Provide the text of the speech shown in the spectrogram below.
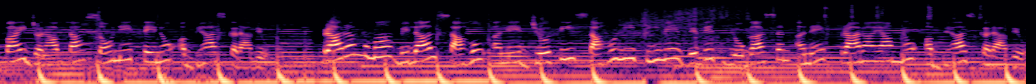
ઉપાય જણાવતા સૌને તેનો અભ્યાસ કરાવ્યો. પ્રારંભમાં બિલાલ સાહુ અને જ્યોતિ સાહુની ટીમે વિવિધ યોગાસન અને પ્રાણાયામનો અભ્યાસ કરાવ્યો.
